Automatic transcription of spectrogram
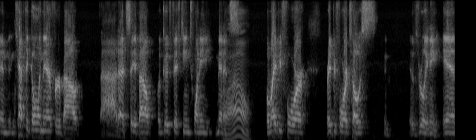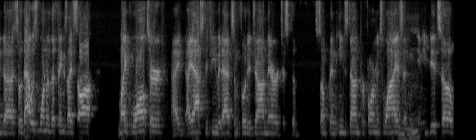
and, and kept it going there for about uh, I'd say about a good 15, 20 minutes Wow. But right before right before toast. It was really neat, and uh, so that was one of the things I saw. Mike Walter, I, I asked if he would add some footage on there, just of something he's done performance wise, Mhm. and, and he did so.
